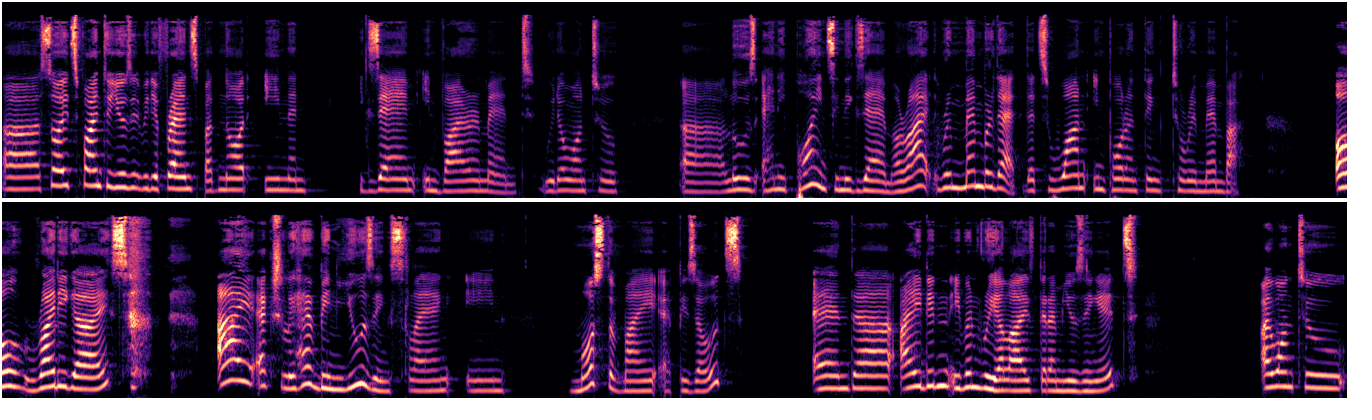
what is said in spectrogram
Uh, so it's fine to use it with your friends, but not in an exam environment. We don't want to uh, lose any points in the exam, all right? Remember that. That's one important thing to remember. Alrighty, guys. I actually have been using slang in most of my episodes, and uh, I didn't even realize that I'm using it. I want to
